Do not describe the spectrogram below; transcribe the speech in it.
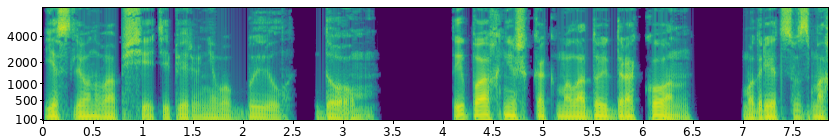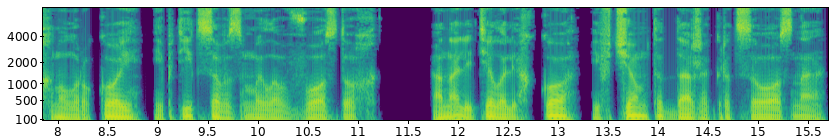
Если он вообще теперь у него был дом. «Ты пахнешь, как молодой дракон!» Мудрец взмахнул рукой, и птица взмыла в воздух. Она летела легко и в чем-то даже грациозно.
